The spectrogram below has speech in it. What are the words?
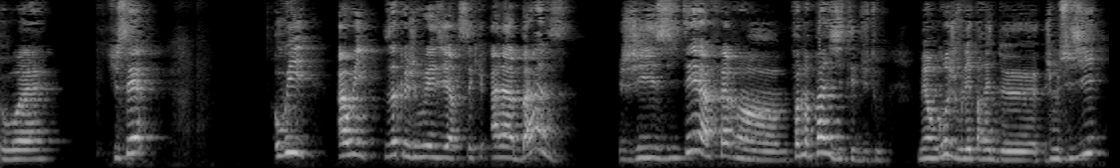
Ouais. Tu sais, oui, ah oui, c'est ça que je voulais dire, c'est que à la base, j'ai hésité à faire un, enfin non pas hésité du tout, mais en gros je voulais parler de, je me suis dit,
